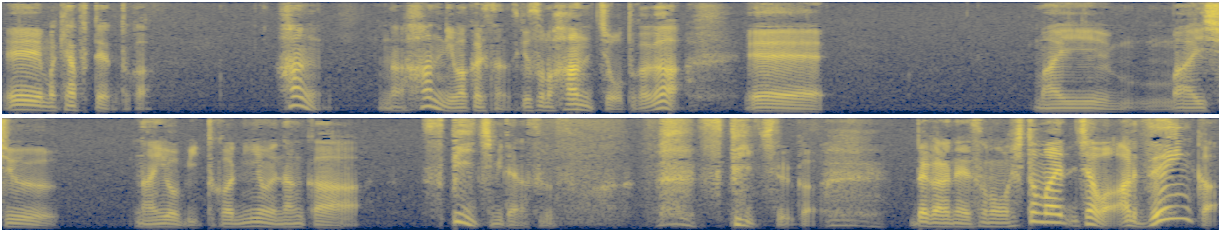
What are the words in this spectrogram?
えー、まあ、キャプテンとか、班、な班に分かれてたんですけど、その班長とかが、えー、毎、毎週、何曜日とかになんか、スピーチみたいなするんですよ。スピーチというか。だからね、その人前、じゃあ、あれ全員か？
